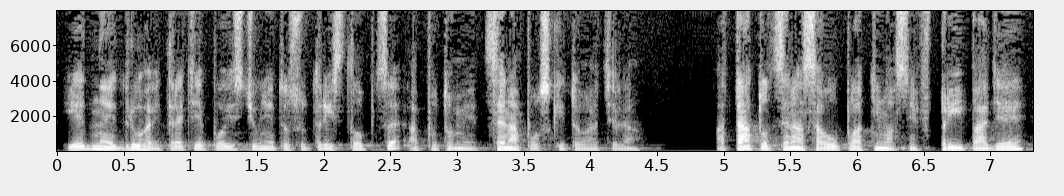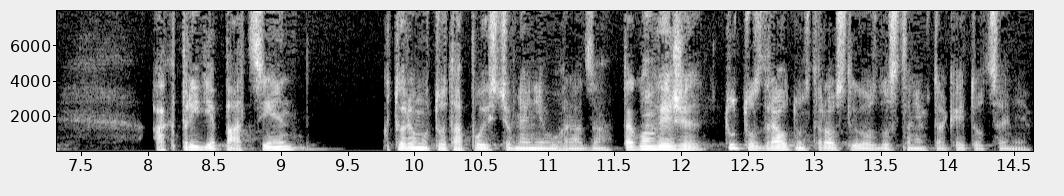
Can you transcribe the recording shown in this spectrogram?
jednej, druhej, tretej poisťovne, to sú 3 stĺpce a potom je cena poskytovateľa. A táto cena sa uplatní vlastne v prípade, ak príde pacient, ktorému to tá poisťovňa neuhrádza. Tak on vie, že túto zdravotnú starostlivosť dostane v takejto cene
